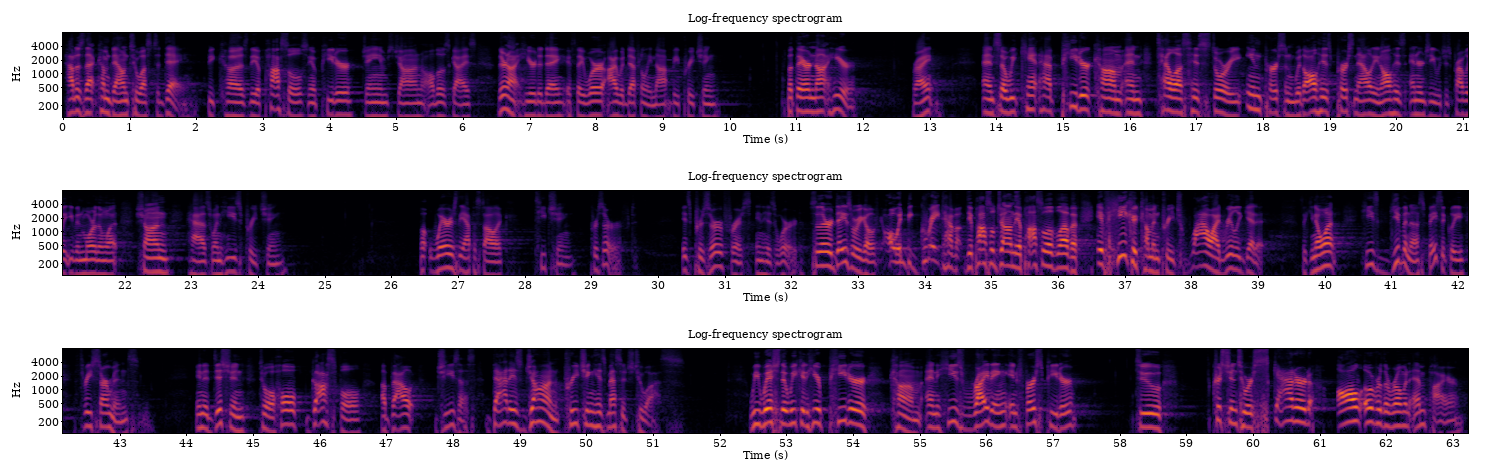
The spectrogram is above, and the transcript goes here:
How does that come down to us today? Because the apostles, you know, Peter, James, John, all those guys, they're not here today. If they were, I would definitely not be preaching. But they are not here, right? And so we can't have Peter come and tell us his story in person with all his personality and all his energy, which is probably even more than what Sean has when he's preaching. But where is the apostolic teaching preserved? It's preserved for us in His Word. So there are days where we go, oh, it'd be great to have the Apostle John, the Apostle of Love. If, if he could come and preach, wow, I'd really get it. It's like, you know what? He's given us basically three sermons in addition to a whole gospel about Jesus. That is John preaching his message to us. We wish that we could hear Peter come. And he's writing in 1 Peter to Christians who are scattered all over the Roman Empire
